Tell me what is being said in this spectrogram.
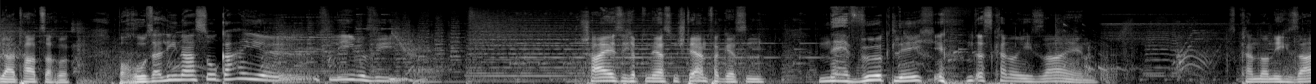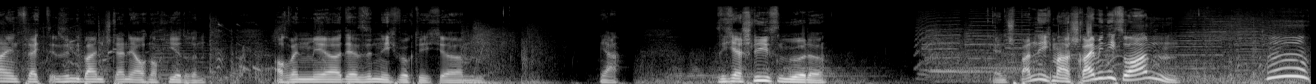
Ja, Tatsache. Boah, Rosalina ist so geil. Ich liebe sie. Scheiße, ich habe den ersten Stern vergessen. Ne, wirklich? Das kann doch nicht sein. Das kann doch nicht sein. Vielleicht sind die beiden Sterne ja auch noch hier drin. Auch wenn mir der Sinn nicht wirklich, ähm, ja, sich erschließen würde. Entspann dich mal. Schrei mich nicht so an. Hm.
